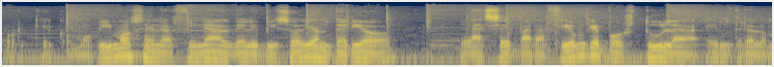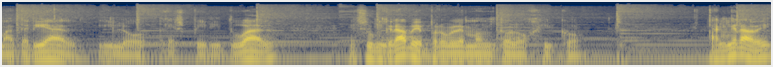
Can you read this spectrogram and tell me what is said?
porque como vimos en el final del episodio anterior, la separación que postula entre lo material y lo espiritual es un grave problema ontológico. Tan grave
